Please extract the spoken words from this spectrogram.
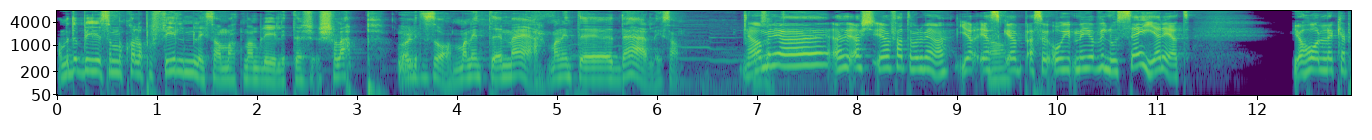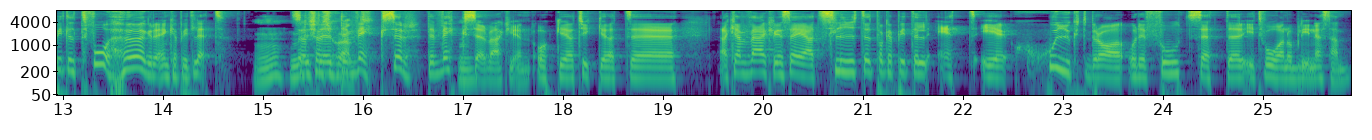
Ja men då blir det som att kolla på film liksom. Att man blir lite slapp. Mm. Och lite så. Man är inte med. Man är inte där liksom. Ja, men jag, jag, jag, fattar vad du menar. Jag, jag ska, Ja. alltså, oj, men jag vill nog säga det att jag håller kapitel 2 högre än kapitel 1. Mm. Så det det, det växer. Det växer verkligen. Och jag tycker att... Eh, jag kan verkligen säga att slutet på kapitel 1 är sjukt bra och det fortsätter i tvåan och blir nästan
